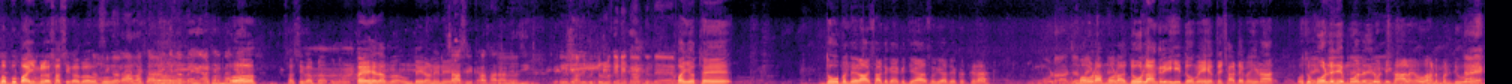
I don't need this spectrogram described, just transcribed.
ਬੱਬੂ ਭਾਜੀ ਮਿਲੋ ਸਤਿ ਸ਼੍ਰੀ ਅਕਾਲ ਬੱਬੂ ਆਲਾ ਕਰ ਰਹੀ ਕਿੰਨਾ ਪੈਸੇ 8 ਮਿਲ ਉਹ ਸਤਿ ਸ਼੍ਰੀ ਅਕਾਲ ਬੁਲਾ ਪਹਿਲਾਂ ਪੈਸੇ ਤਾਂ ਹੁੰਦੇ ਹੀ ਰਹਿਣੇ ਨੇ। ਸਤਿ ਸ੍ਰੀ ਅਕਾਲ ਸਾਰਿਆਂ ਵੀਰ ਜੀ। ਰੀਚਾਰਜ ਬਿੱਟੂ ਨੂੰ ਕਿੰਨੇ ਕਰ ਦਿੰਦਾ ਭਾਈ ਉੱਥੇ ਦੋ ਬੰਦੇ ਰਾਹ ਛੱਡ ਗਏ ਇੱਕ ਜੈ ਸੂਰਿਆ ਦੇ ਕਿਹੜਾ? ਮੋੜਾ ਮੋੜਾ ਮੋੜਾ। ਦੋ ਲਾਂਗਰੀ ਸੀ ਦੋਵੇਂ ਉੱਥੇ ਛੱਡੇ ਪਏ ਸੀ ਨਾ। ਉਸ ਮੁੱਲ ਦੀ ਮੁੱਲ ਦੀ ਰੋਟੀ ਖਾ ਲਾਂਗੇ ਉਹ ਸਾਨੂੰ ਮਨਜ਼ੂਰ ਹੈ।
